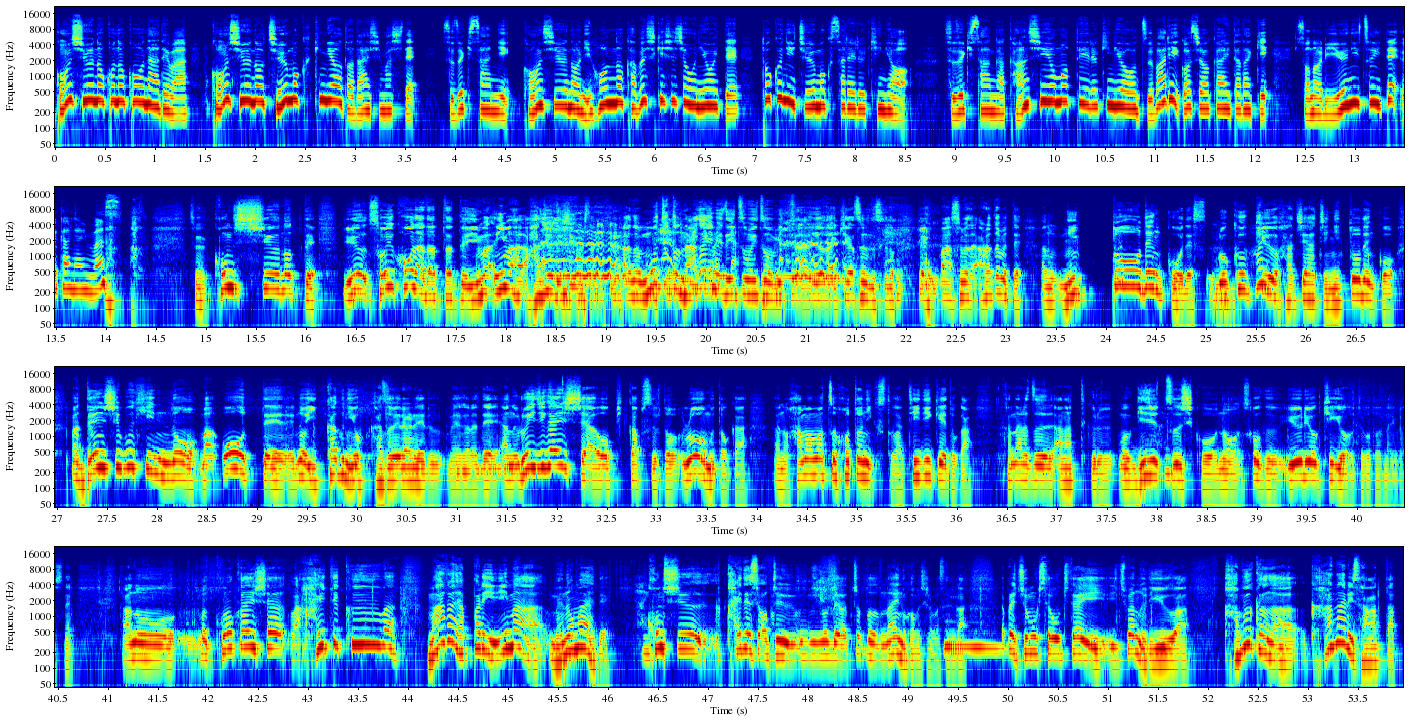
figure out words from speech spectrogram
今週のこのコーナーでは、今週の注目企業と題しまして、鈴木さんに今週の日本の株式市場において特に注目される企業、鈴木さんが関心を持っている企業をズバリご紹介いただき、その理由について伺います。今週のっていう、そういうコーナーだったって今、今初めて知りました。あの、もうちょっと長い目でいつもいつも見てたような気がするんですけど、まあすみません。改めて、あの、日東電工です。6988日東電工。まあ、電子部品の、まあ、大手の一角によく数えられる銘柄で、あの、類似会社をピックアップすると、ロームとか、あの、浜松フォトニクスとか TDK とか、必ず上がってくる、もう技術志向のすごく有料企業ということになりますね。あの、まあ、この会社は、ハイテクは、まだやっぱり今、目の前で、今週買いですよというのではちょっとないのかもしれませんが、やっぱり注目しておきたい一番の理由は、株価がかなり下がった。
